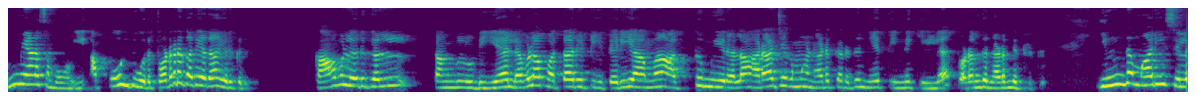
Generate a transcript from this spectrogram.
உண்மையான சம்பவம். அப்போது இது ஒரு தொடர் கதையாக தான் இருக்குது. காவலர்கள் தங்களுடைய லெவல் ஆஃப் அத்தாரிட்டி தெரியாமல் அத்துமீறலாம் அராஜகமாக நடக்கிறது நேற்று இன்னைக்கு இல்லை தொடர்ந்து நடந்துட்டுருக்கு. இந்த மாதிரி சில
